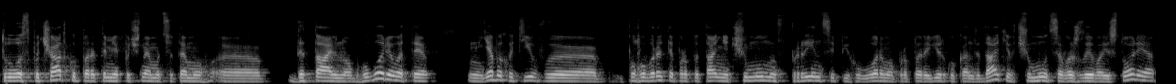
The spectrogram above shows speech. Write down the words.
то спочатку, перед тим як почнемо цю тему е, детально обговорювати, я би хотів е, поговорити про питання, чому ми в принципі говоримо про перевірку кандидатів, чому це важлива історія.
